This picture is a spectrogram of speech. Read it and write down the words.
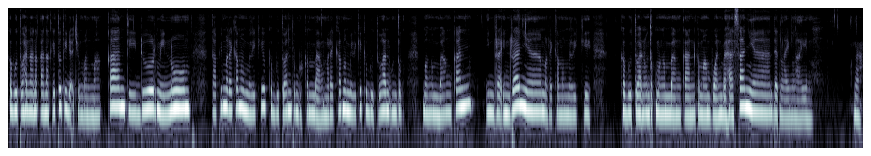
kebutuhan anak-anak itu tidak cuma makan, tidur, minum, tapi mereka memiliki kebutuhan tumbuh kembang. Mereka memiliki kebutuhan untuk mengembangkan indera-inderanya, mereka memiliki kebutuhan untuk mengembangkan kemampuan bahasanya, dan lain-lain. Nah,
